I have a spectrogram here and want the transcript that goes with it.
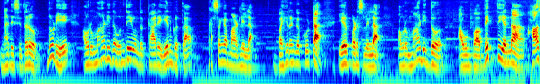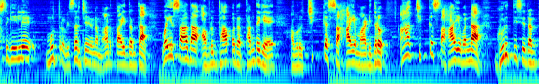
ನಡೆಸಿದರು. ನೋಡಿ, ಅವರು ಮಾಡಿದ ಒಂದೇ ಒಂದು ಕಾರ್ಯ ಏನು ಗೊತ್ತಾ? ಪ್ರಸಂಗ ಮಾಡಲಿಲ್ಲ, ಬಹಿರಂಗ ಕೂಟ ಏರ್ಪಡಿಸಲಿಲ್ಲ. ಅವರು ಮಾಡಿದ್ದು ಆ ಒಬ್ಬ ವ್ಯಕ್ತಿಯನ್ನು ಹಾಸಿಗೆಯಲ್ಲೇ ಮೂತ್ರ ವಿಸರ್ಜನೆಯನ್ನು ಮಾಡ್ತಾ ಇದ್ದಂಥ ವಯಸ್ಸಾದ ಆ ವೃದ್ಧಾಪದ ತಂದೆಗೆ ಅವರು ಚಿಕ್ಕ ಸಹಾಯ ಮಾಡಿದರು. ಆ ಚಿಕ್ಕ ಸಹಾಯವನ್ನು ಗುರುತಿಸಿದಂಥ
